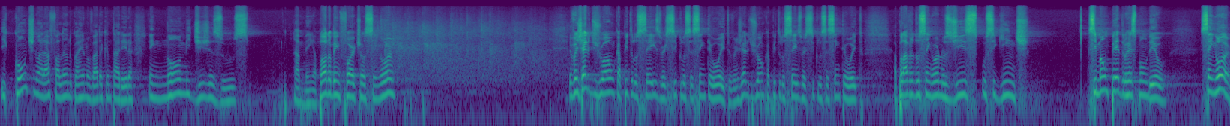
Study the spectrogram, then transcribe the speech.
e continuará falando com a renovada cantareira, em nome de Jesus. Amém. Aplauda bem forte ao Senhor. Evangelho de João, capítulo 6, versículo 68. Evangelho de João, capítulo 6, versículo 68. A palavra do Senhor nos diz o seguinte: Simão Pedro respondeu: Senhor,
